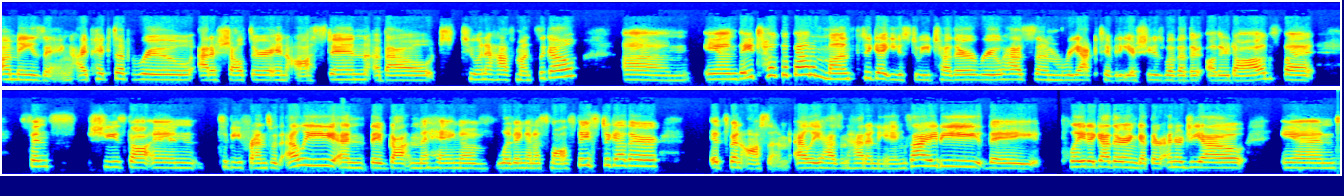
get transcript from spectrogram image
amazing. I picked up Rue at a shelter in Austin about two and a half months ago. Um, and they took about a month to get used to each other. Rue has some reactivity issues with other other dogs, but since she's gotten to be friends with Ellie and they've gotten the hang of living in a small space together, it's been awesome. Ellie hasn't had any anxiety. They play together and get their energy out. And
